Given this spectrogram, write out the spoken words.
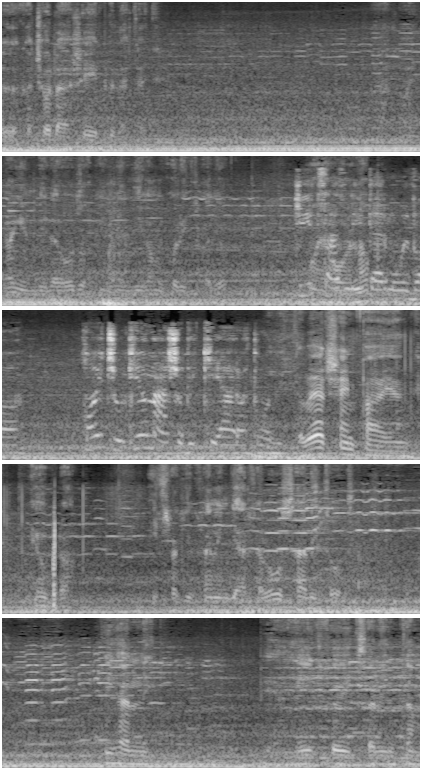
Ezek a csodás épületek. Hát majd megint videózok, mindig, amikor itt vagyok. 200 holnap. méter múlva hajtsunk ki a második kiáraton. Itt a versenypályánk, jobbra. Itt rakjuk le mindjárt a lószállítót. Pihenni. Pihen hétfőig szerintem.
